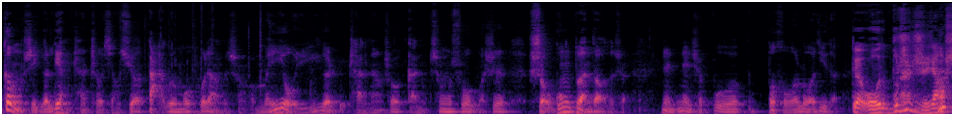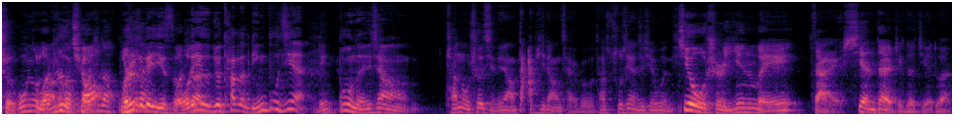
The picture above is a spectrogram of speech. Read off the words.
更是一个量产车型，需要大规模铺量的时候，没有一个产量说敢称说我是手工锻造的事儿，那那是不不不合逻辑的。对我不是只想手工用榔头敲我知道，不是这个意思。我的意思就是它的零部件零不能像传统车企那样大批量采购，它出现这些问题。就是因为在现在这个阶段，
